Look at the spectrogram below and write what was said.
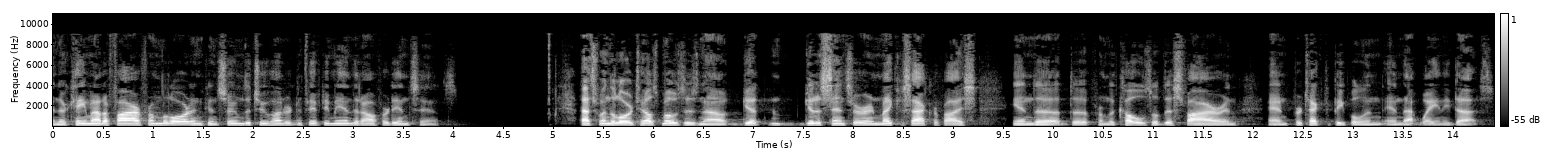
And there came out a fire from the Lord and consumed the 250 men that offered incense. That's when the Lord tells Moses, now get, get a censer and make a sacrifice in the, the, from the coals of this fire and, and protect the people in, in that way. And he does.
